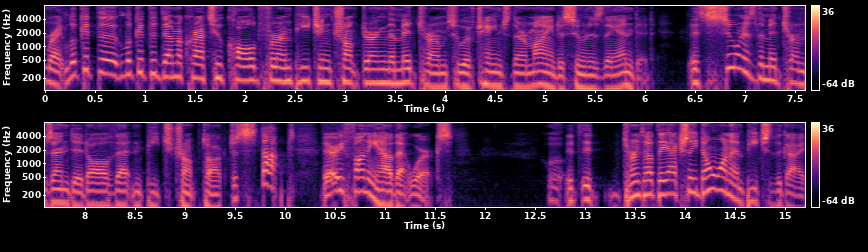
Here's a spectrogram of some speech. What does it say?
Right. Look at the look at the Democrats who called for impeaching Trump during the midterms who have changed their mind as soon as they ended. As soon as the midterms ended, all of that impeach Trump talk just stopped. Very funny how that works. it, it turns out they actually don't want to impeach the guy.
